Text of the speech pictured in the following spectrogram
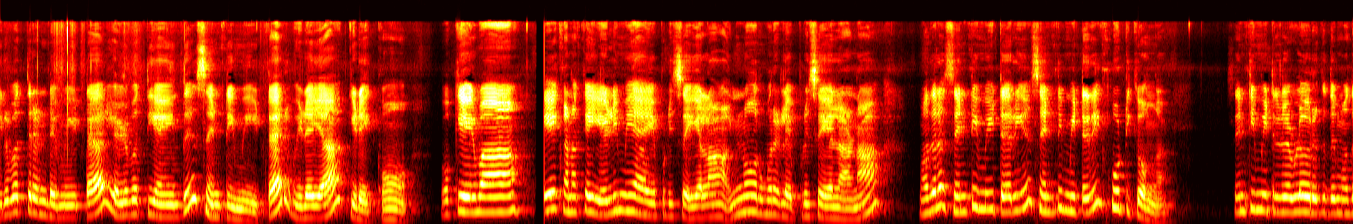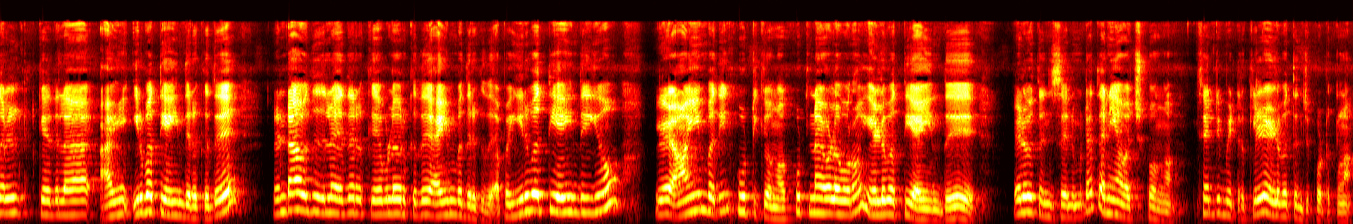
இருபத்தி ரெண்டு மீட்டர் எழுபத்தி ஐந்து சென்டிமீட்டர் விடையாக கிடைக்கும். ஓகேவா இதே கணக்கை எளிமையாக எப்படி செய்யலாம்? இன்னொரு முறையில் எப்படி செய்யலாம்னா முதல்ல சென்டிமீட்டரையும் சென்டிமீட்டரையும் கூட்டிக்கோங்க. சென்டிமீட்டர் எவ்வளோ இருக்குது? முதல் இதில் ஐ இருபத்தி ஐந்து இருக்குது. ரெண்டாவது இதில் எது இருக்குது எவ்வளோ இருக்குது? ஐம்பது இருக்குது. அப்போ இருபத்தி ஐந்தையும் எ- ஐம்பதையும் கூட்டிக்கோங்க. கூட்டினா எவ்வளோ வரும்? எழுபத்தி ஐந்து. எழுபத்தஞ்சி சென்டிமீட்டர் தனியாக வச்சுக்கோங்க. சென்டிமீட்டர் கீழே எழுபத்தஞ்சி போட்டுக்கலாம்.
